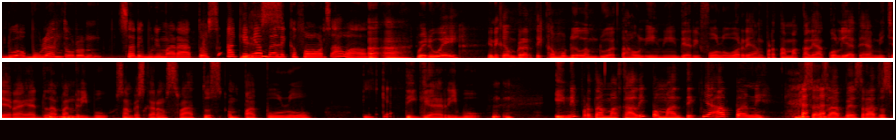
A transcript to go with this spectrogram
dua bulan turun 1500 Akhirnya Yes. balik ke followers awal Ah, ah. By the way, ini kan berarti kamu dalam 2 tahun ini dari follower yang pertama kali aku lihat ya Micera ya 8000 sampai sekarang 143 Tiga ribu. Ini pertama kali pemantiknya apa nih? Bisa sampai 143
